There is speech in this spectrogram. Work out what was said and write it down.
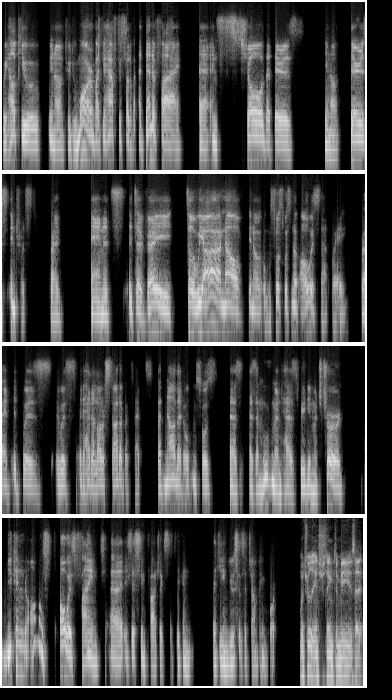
We help you, you know, to do more, but you have to sort of identify uh, and show that there is, you know, there is interest, right? And it's it's a very so we are now you know open source was not always that way right? It was it was it had a lot of startup effects. But now that open source as as a movement has really matured you can almost always find uh, existing projects that you can that you can use as a jumping board. What's really interesting to me is that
